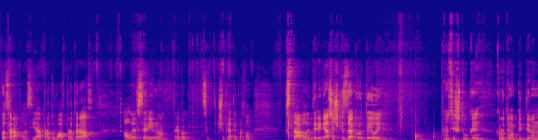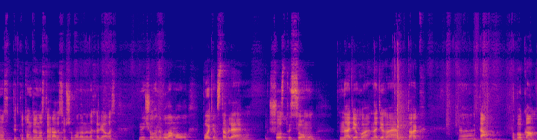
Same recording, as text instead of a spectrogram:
поцарапалось. Я продував, протирав, але все рівно треба чіпляти картон. Вставили дерев'яшечки, закрутили оці штуки. Крутимо під, 90, під кутом 90 градусів, щоб воно не нахилялось, нічого не виламувало. Потім вставляємо шосту, сьому, надягаємо так. Е, Там по бокам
